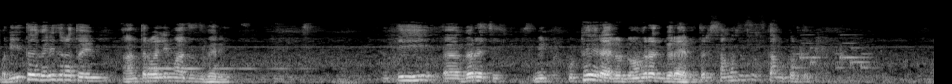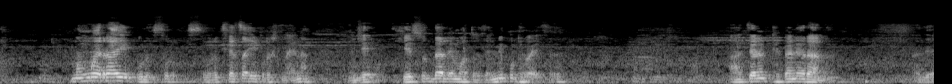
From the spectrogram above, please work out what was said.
बरं इथं घरीच राहतोय मी. आंतरवाली माझंच घरी ती गरज आहे. मी कुठेही राहिलो डोंगरात बी राहिलो तरी समाजाचंच काम करतो मग मग राहील पुढे. सुर सुरक्षेचाही प्रश्न आहे ना. म्हणजे हे सुद्धा लय महत्वाचं आहे. मी कुठं राहायचं? अचानक ठिकाणी राहणं. म्हणजे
